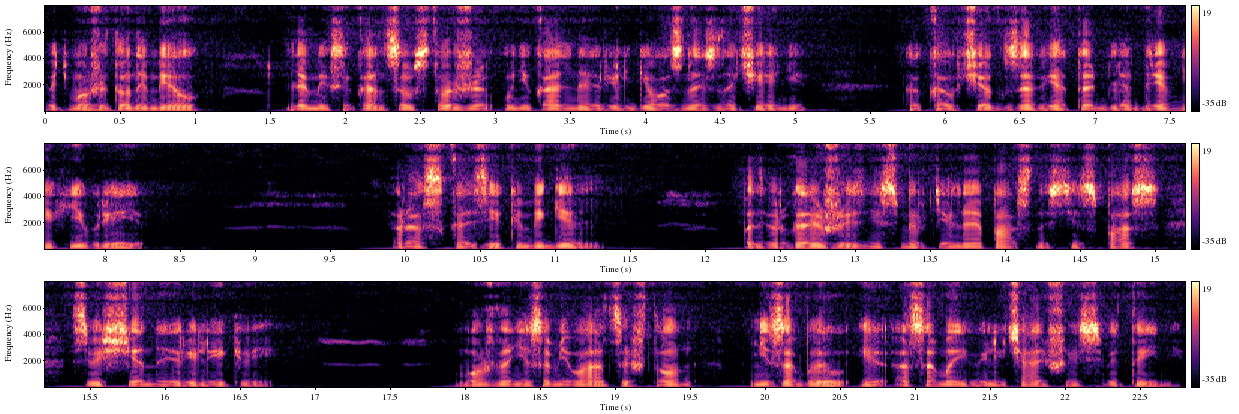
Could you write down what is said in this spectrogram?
Быть может, он имел для мексиканцев столь же уникальное религиозное значение, как ковчег завета для древних евреев. Раз казик Мигель, подвергая жизни смертельной опасности, спас священные реликвии, можно не сомневаться, что он не забыл и о самой величайшей святыне.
